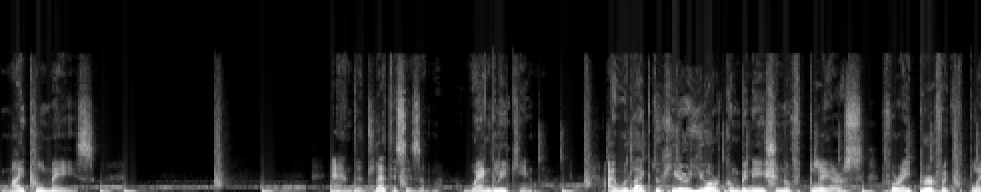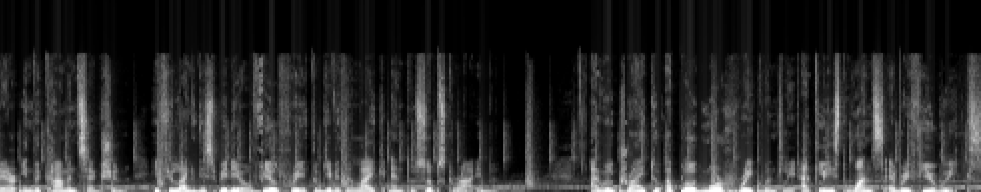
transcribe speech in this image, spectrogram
Michael Maze, and athleticism, Wang Liqin. I would like to hear your combination of players for a perfect player in the comment section. If you like this video, feel free to give it a like and to subscribe. I will try to upload more frequently, at least once every few weeks.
